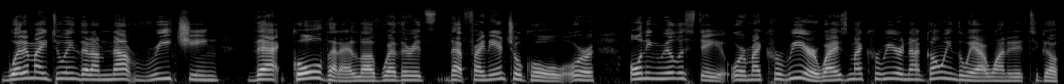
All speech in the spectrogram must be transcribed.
What am I doing that I'm not reaching that goal that I love, whether it's that financial goal or owning real estate or my career. Why is my career not going the way I wanted it to go?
